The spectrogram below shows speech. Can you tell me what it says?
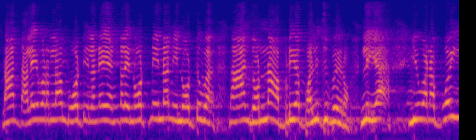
நான் தலைவரெல்லாம் போட்டிலனே எங்களை நோட்டினா நீ நொட்டுவ. நான் சொன்னால் அப்படியே பழிச்சு போயிடும் இல்லையா? இவனை போய்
